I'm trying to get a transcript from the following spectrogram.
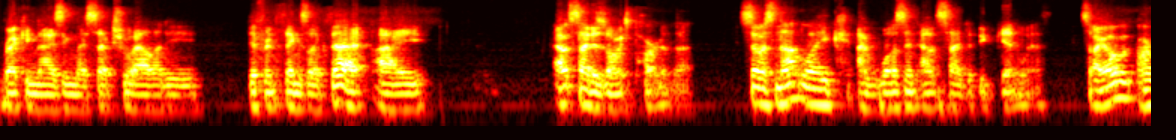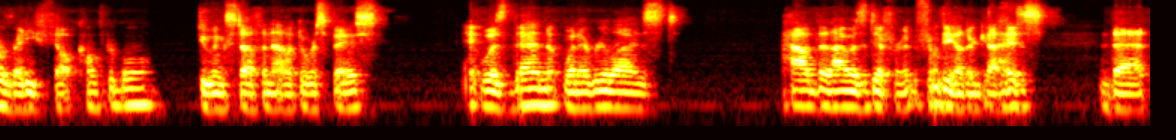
recognizing my sexuality, different things like that, I outside is always part of that. So it's not like I wasn't outside to begin with. So I already felt comfortable doing stuff in the outdoor space it was then when I realized how that I was different from the other guys that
